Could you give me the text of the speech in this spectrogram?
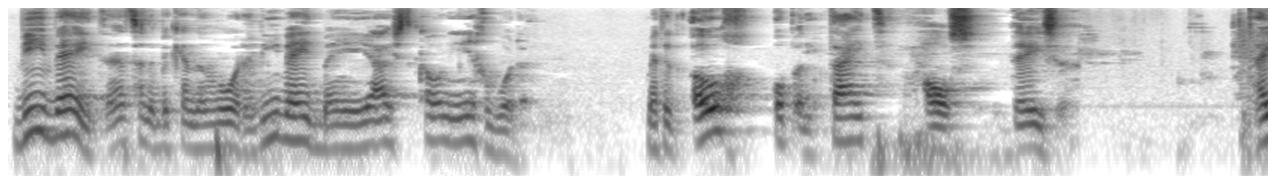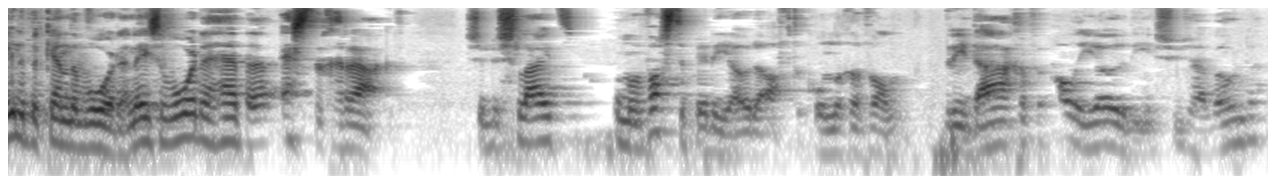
Wie weet, het zijn de bekende woorden, wie weet ben je juist koningin geworden. Met het oog op een tijd als deze. Hele bekende woorden. En deze woorden hebben Esther geraakt. Ze besluit om een vaste periode af te kondigen van drie dagen voor alle Joden die in Susa woonden.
